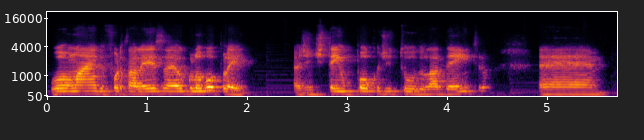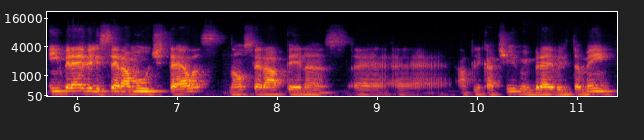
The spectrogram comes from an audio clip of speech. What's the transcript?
o online do Fortaleza é o Globoplay. A gente tem um pouco de tudo lá dentro é, em breve ele será multitelas, não será apenas é, é, aplicativo. Em breve ele também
